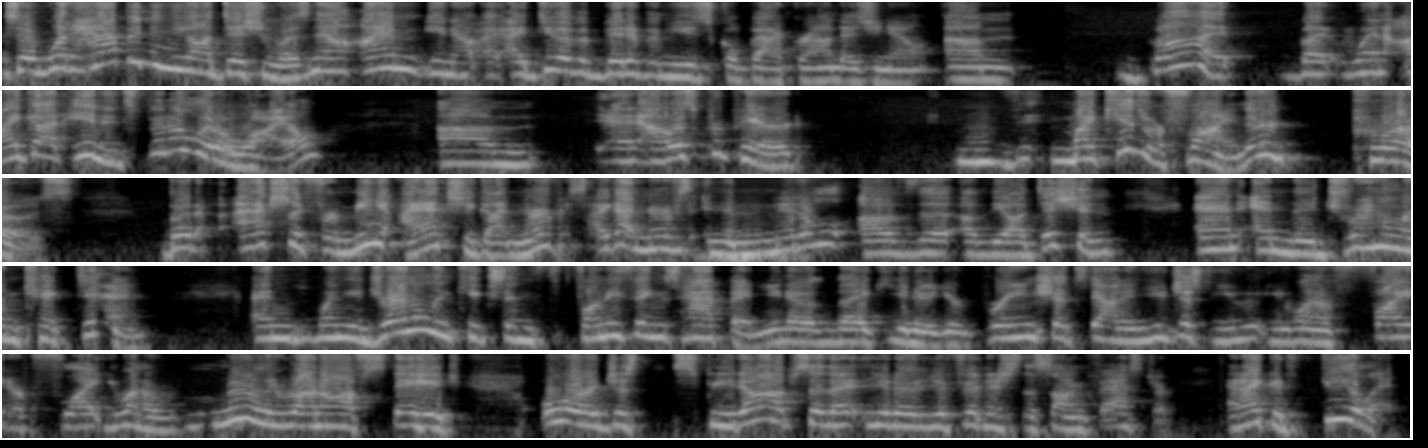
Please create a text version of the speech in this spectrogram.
so what happened in the audition was now I'm, you know, I, I, do have a bit of a musical background, as you know. Um, but but when I got in, it's been a little while, um, and I was prepared. My kids were fine; they're pros. But actually, for me, I actually got nervous. I got nervous in the middle of the of the audition, and and the adrenaline kicked in and when the adrenaline kicks in funny things happen. You know like you know your brain shuts down and you just you you want to fight or flight you want to literally run off stage or just speed up so that you know you finish the song faster. And i could feel it.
